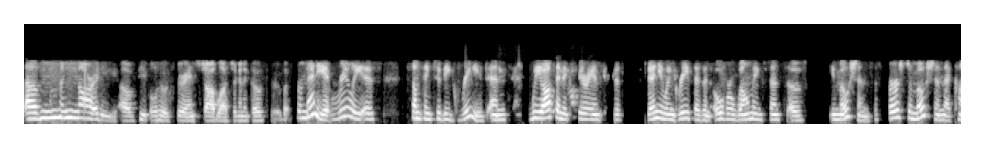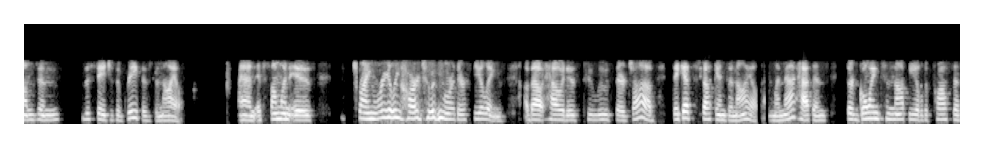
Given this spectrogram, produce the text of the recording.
a minority of people who experience job loss are going to go through. But for many, it really is something to be grieved. And we often experience this genuine grief as an overwhelming sense of emotions. The first emotion that comes in the stages of grief is denial. And if someone is trying really hard to ignore their feelings about how it is to lose their job, they get stuck in denial. And when that happens, they're going to not be able to process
